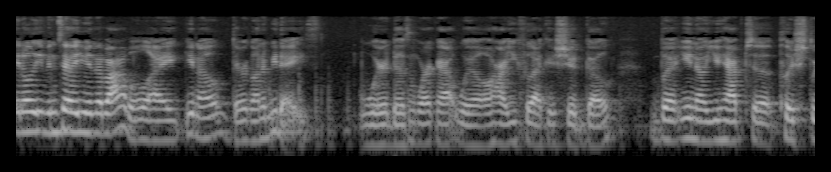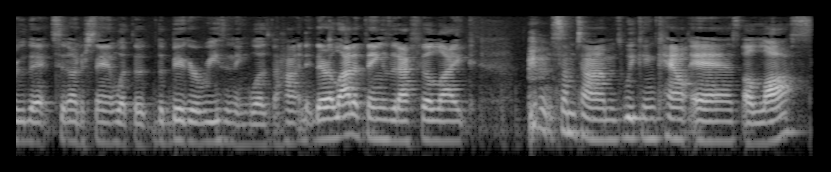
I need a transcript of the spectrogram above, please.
it'll even tell you in the Bible, like you know, there are going to be days where it doesn't work out well or how you feel like it should go. But you know, you have to push through that to understand what the the bigger reasoning was behind it. There are a lot of things that I feel like sometimes we can count as a loss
